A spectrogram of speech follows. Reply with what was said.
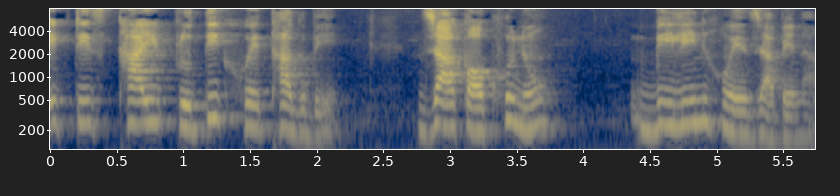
একটি স্থায়ী প্রতীক হয়ে থাকবে, যা কখনো বিলীন হয়ে যাবে না।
